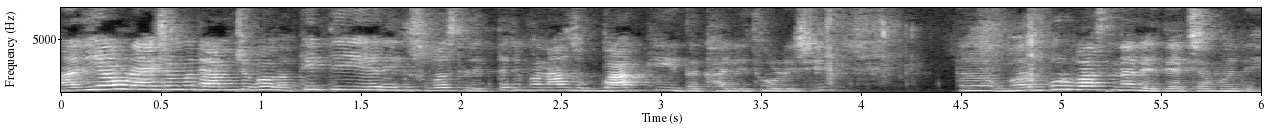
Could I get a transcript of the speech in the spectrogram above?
आणि एवढ्या याच्यामध्ये आमचे बघा किती इयरिंग्स बसले तरी पण अजून बाकी इथं खाली थोडीशी तर भरपूर बसणार आहे त्याच्यामध्ये.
